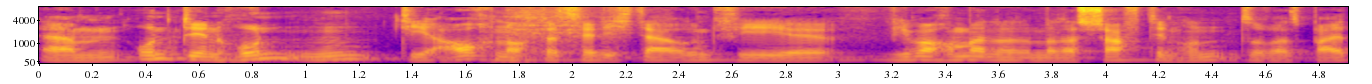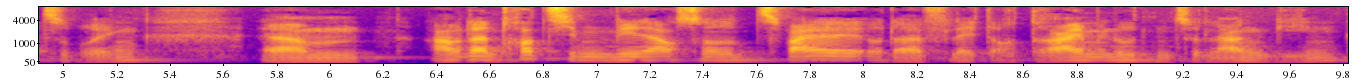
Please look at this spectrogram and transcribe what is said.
Ähm, und den Hunden, die auch noch tatsächlich da irgendwie, wie auch immer man das schafft, den Hunden sowas beizubringen. Ähm, aber dann trotzdem wieder auch so zwei oder vielleicht auch drei Minuten zu lang ging.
